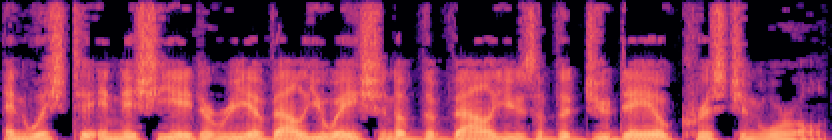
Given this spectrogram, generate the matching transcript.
and wished to initiate a re-evaluation of the values of the Judeo-Christian world.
